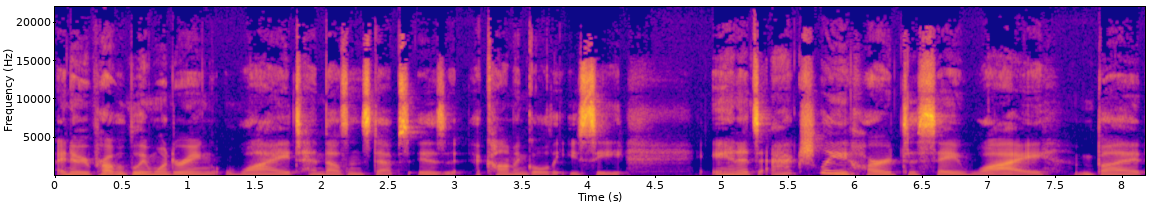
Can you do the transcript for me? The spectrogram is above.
I know you're probably wondering why 10,000 steps is a common goal that you see and it's actually hard to say why, but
